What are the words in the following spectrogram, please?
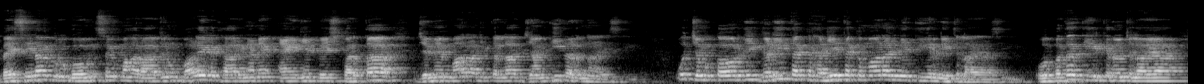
ਵੈਸੇ ਨਾ ਗੁਰੂ ਗੋਬਿੰਦ ਸਿੰਘ ਮਹਾਰਾਜ ਨੂੰ ਬਾਹਲੇ ਲਿਖਾਰੀਆਂ ਨੇ ਐਂ ਜੇ ਪੇਸ਼ ਕਰਤਾ, ਜਿਵੇਂ ਮਹਾਰਾਜ ਕੱਲਾ ਜੰਗ ਹੀ ਲੜਨ ਆਏ ਸੀ। ਉਹ ਚਮਕੌਰ ਦੀ ਗੜੀ ਤੱਕ, ਹਜੇ ਤੱਕ ਮਹਾਰਾਜ ਨੇ ਤੀਰ ਨਹੀਂ ਚਲਾਇਆ ਸੀ। ਉਹ ਪਤਾ ਤੀਰ ਕਦੋਂ ਚਲਾਇਆ?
